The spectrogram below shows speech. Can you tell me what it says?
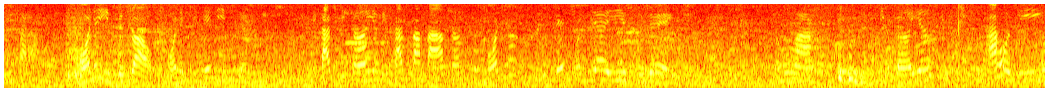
muito barato. Olha isso, pessoal. Olha que delícia. Metade picanha, metade batata. Olha que delícia. Isso, gente. Vamos lá. Picanha, arrozinho,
